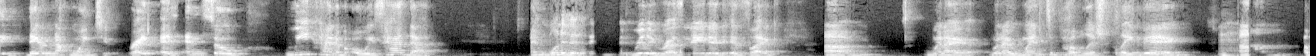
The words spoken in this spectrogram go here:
They, they're not going to right and and so we kind of always had that and one of the things that really resonated is like um, when i when i went to publish play big mm-hmm. um, a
